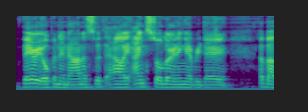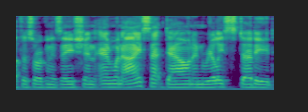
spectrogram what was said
very open and honest with Allie. I'm still learning every day about this organization, and when I sat down and really studied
